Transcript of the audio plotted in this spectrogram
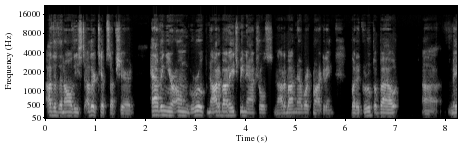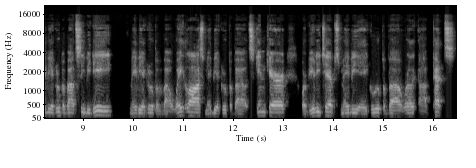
other than all these other tips I've shared, having your own group, not about HB Naturals, not about network marketing, but a group about uh, maybe a group about CBD, maybe a group about weight loss, maybe a group about skincare or beauty tips, maybe a group about uh, pets.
